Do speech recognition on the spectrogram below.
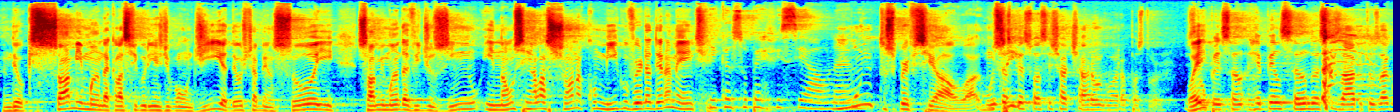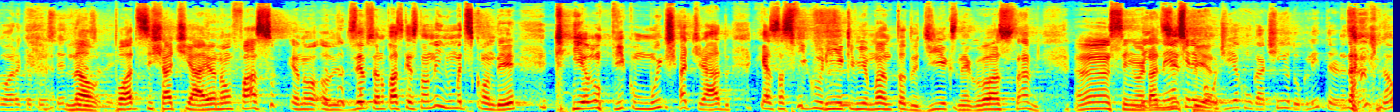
Entendeu? Que só me manda aquelas figurinhas de bom dia, Deus te abençoe, só me manda videozinho e não se relaciona comigo verdadeiramente. Fica superficial, né? Muito superficial. Ah, não Muitas sei- pessoas se chatearam agora, pastor. Oi? Estão pensando, repensando esses hábitos agora, que eu tenho certeza. Não, dele. pode se chatear. Eu não faço, eu não, eu dizer pra você, eu não faço questão nenhuma de esconder que eu fico muito chateado com essas figurinhas que me mandam todo dia, com esse negócio, sabe? Ah, Senhor, nem, dá nem aquele bom desespero. dia com o gatinho do glitter, assim? não?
